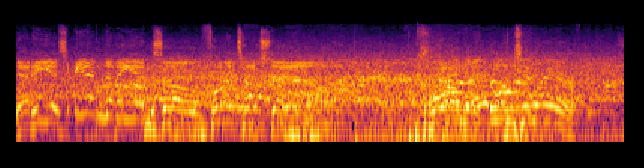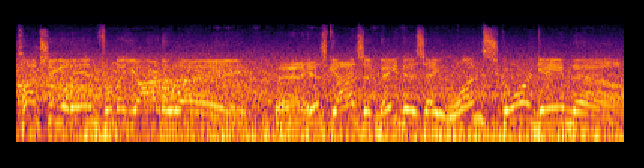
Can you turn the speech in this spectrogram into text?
And he is into the end zone for a touchdown. Clyde Edwards-Helaire punching it in from a yard away. And his guys have made this a one-score game now.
